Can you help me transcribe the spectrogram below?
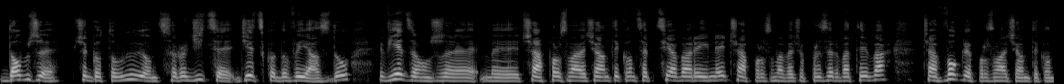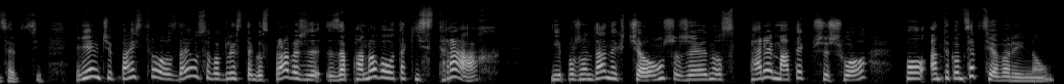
dobrze przygotowując rodzice dziecko do wyjazdu, wiedzą, że trzeba porozmawiać o antykoncepcji awaryjnej, trzeba porozmawiać o prezerwatywach, trzeba w ogóle porozmawiać o antykoncepcji. Ja nie wiem, czy Państwo zdają sobie w ogóle z tego sprawę, że zapanował taki strach niepożądanych ciąż, że no, parę matek przyszło po antykoncepcję awaryjną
